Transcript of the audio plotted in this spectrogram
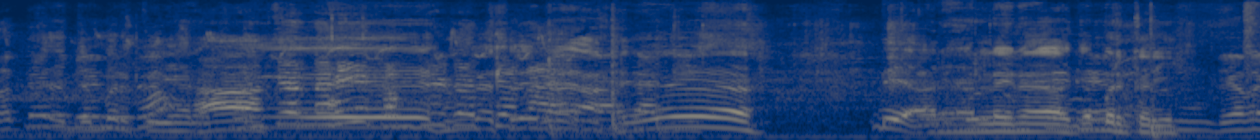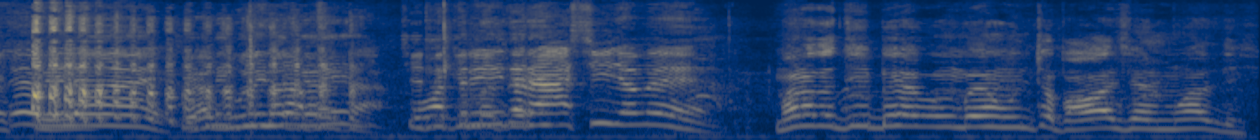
જબર કરી યાર. હા. હા. કે નહીં, complete છે બે હારે હારે લઈને જબર કરી. એ વેલાઈ, હવે ભૂલી ના કરતા. પોત્રી તો રાશિ જ હવે. મને તો જી બે બે ઊંચો ભાવ છે હું આલ દઈશ.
